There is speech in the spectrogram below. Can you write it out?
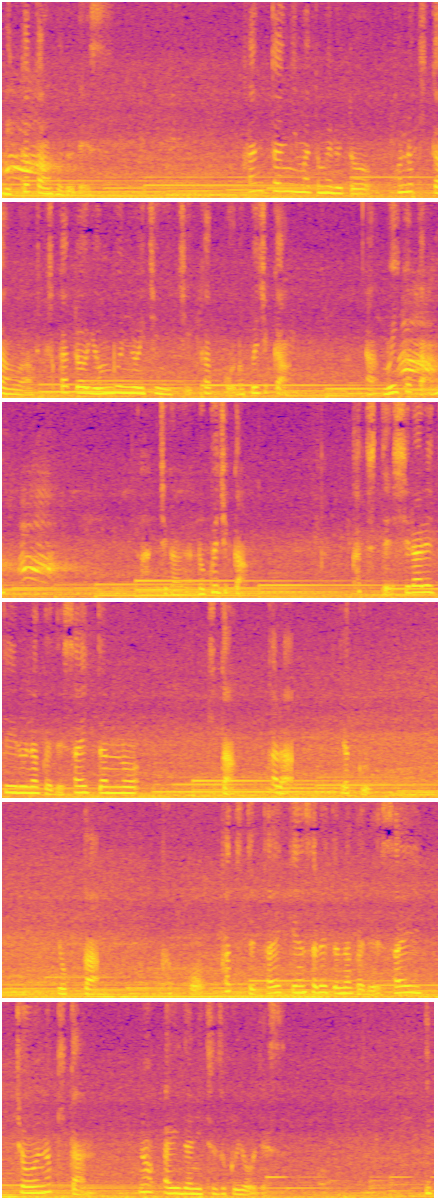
3日間ほどです。簡単にまとめるとこの期間は2日と4分の1日かっこ6時間。あ6日間？あ違うな。6時間。かつて知られている中で最短の期間から約4日。かっこかつて体験された中で最長の期間の間に続くようです。一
